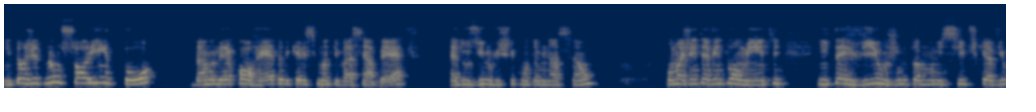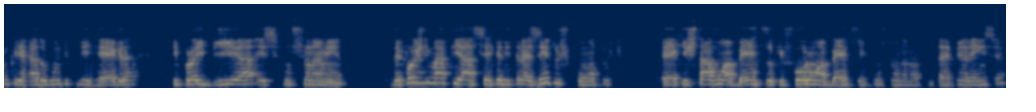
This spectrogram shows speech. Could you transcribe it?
Então, a gente não só orientou da maneira correta de que eles se mantivessem abertos, reduzindo o risco de contaminação, como a gente eventualmente interviu junto a municípios que haviam criado algum tipo de regra que proibia esse funcionamento. Depois de mapear cerca de 300 pontos, é, que estavam abertos ou que foram abertos em função da nossa interferência,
